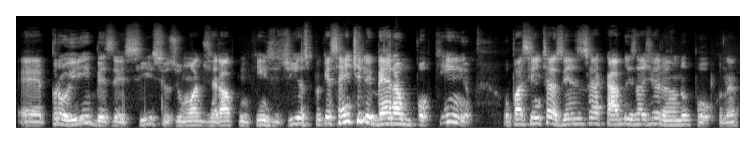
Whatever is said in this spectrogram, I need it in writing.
é, proíbe exercícios, de um modo geral, com 15 dias, porque se a gente libera um pouquinho, o paciente às vezes acaba exagerando um pouco, né?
